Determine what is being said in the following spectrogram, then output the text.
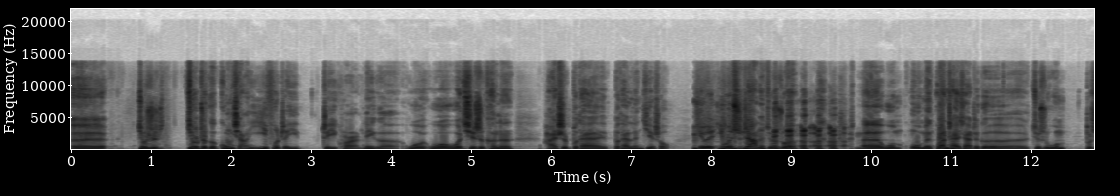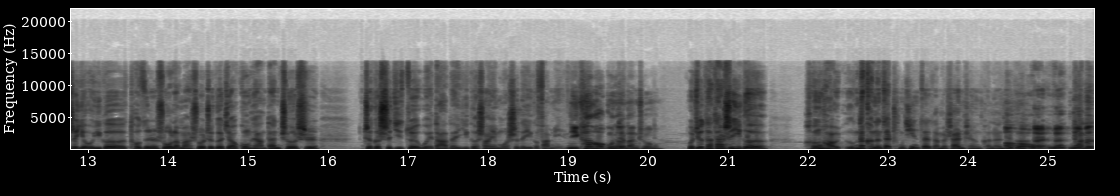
呃，就是就这个共享衣服这一这一块儿，那个我我我其实可能还是不太不太能接受，因为因为是这样的，就是说，呃，我我们观察一下这个，就是我们不是有一个投资人说了吗，说这个叫共享单车是这个世纪最伟大的一个商业模式的一个发明。你看好共享单车吗？我觉得它是一个很好，那可能在重庆，在咱们山城，可能这个、我我们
